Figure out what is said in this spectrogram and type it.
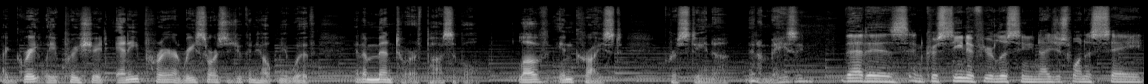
I greatly appreciate any prayer and resources you can help me with, and a mentor if possible. Love in Christ, Christina. Isn't amazing? That is. And Christina, if you're listening, I just want to say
